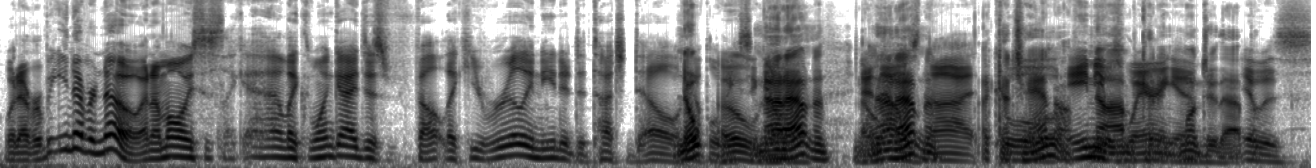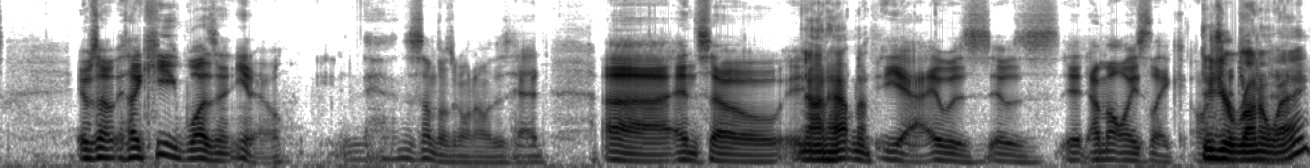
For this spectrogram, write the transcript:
whatever, but you never know. And I'm always just like eh, like one guy just felt like he really needed to touch Dell a Nope. weeks Oh, ago. Not happening. And not happening. not I cool. cut your hand off. Amy No, was I'm wearing kidding. it. Won't do that, It but- was it was like he wasn't you know something was going on with his head, uh, and so it- Not happening. yeah, it was it was. It, I'm always like. Did you run away?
